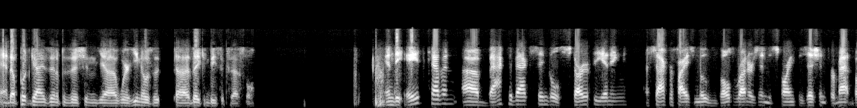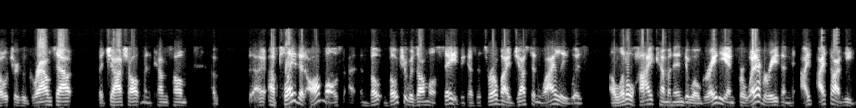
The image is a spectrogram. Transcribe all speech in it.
and uh, put guys in a position yeah, where he knows that uh, they can be successful. In the eighth, Kevin, uh, back-to-back singles start the inning. A sacrifice moves both runners into scoring position for Matt Bocher, who grounds out, but Josh Altman comes home. A, a play that almost uh, Bo, Bocher was almost safe because the throw by Justin Wiley was a little high coming into O'Grady, and for whatever reason, I, I thought he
